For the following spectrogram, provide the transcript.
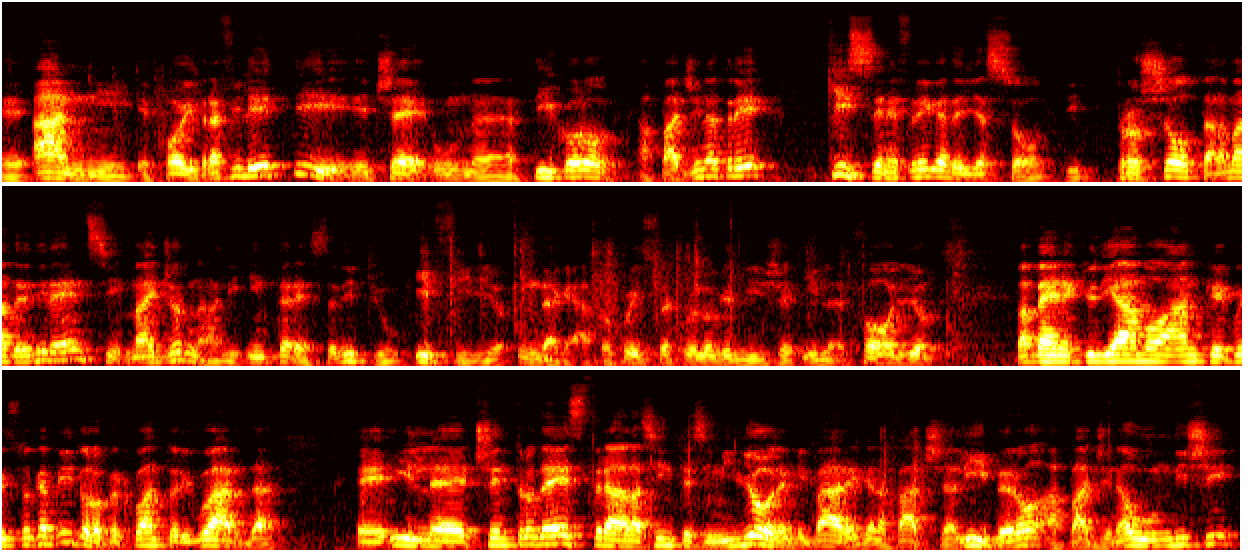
eh, anni e poi trafiletti, c'è un articolo a pagina 3, chi se ne frega degli assolti, prosciolta la madre di Renzi, ma ai giornali interessa di più il figlio indagato. Questo è quello che dice il foglio. Va bene, chiudiamo anche questo capitolo per quanto riguarda eh, il centrodestra, la sintesi migliore mi pare che la faccia libero a pagina 11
